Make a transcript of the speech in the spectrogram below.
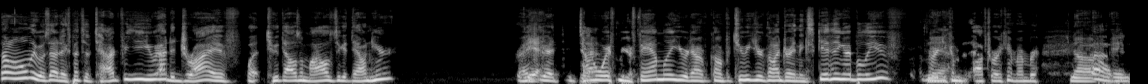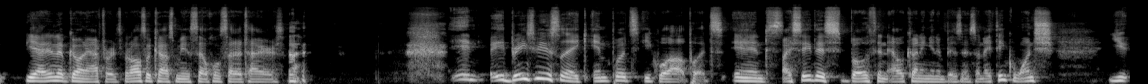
not only was that an expensive tag for you, you had to drive what two thousand miles to get down here right? Yeah. You had to take time yeah. away from your family. You were down gone for two weeks. You're gone during Thanksgiving, I believe. Or yeah. you come after? I can't remember. No, um, it, yeah, it ended up going afterwards, but also cost me a whole set of tires. it, it brings me to like inputs equal outputs. And I say this both in elk hunting and in business. And I think once you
